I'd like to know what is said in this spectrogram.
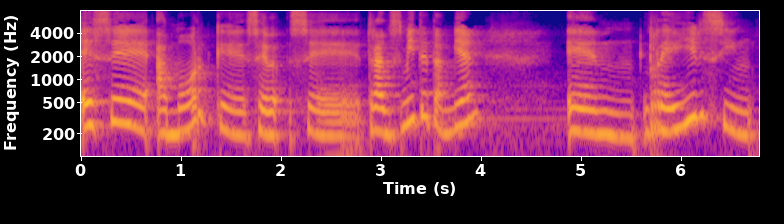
ese amor que se, transmite también en reír sin,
